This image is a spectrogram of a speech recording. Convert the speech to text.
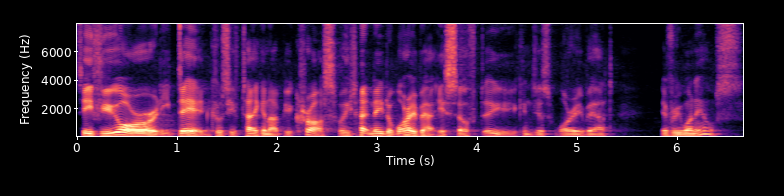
See, if you're already dead because you've taken up your cross, well, you don't need to worry about yourself, do you? You can just worry about everyone else.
